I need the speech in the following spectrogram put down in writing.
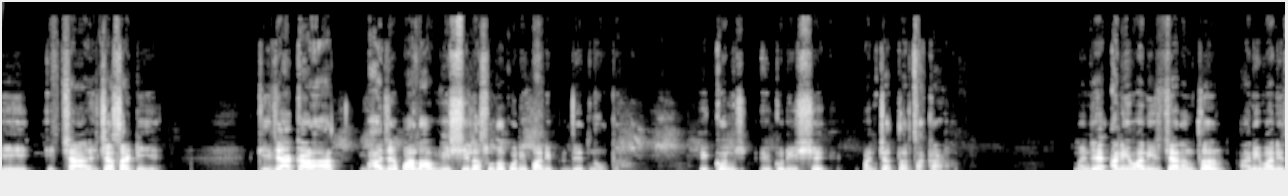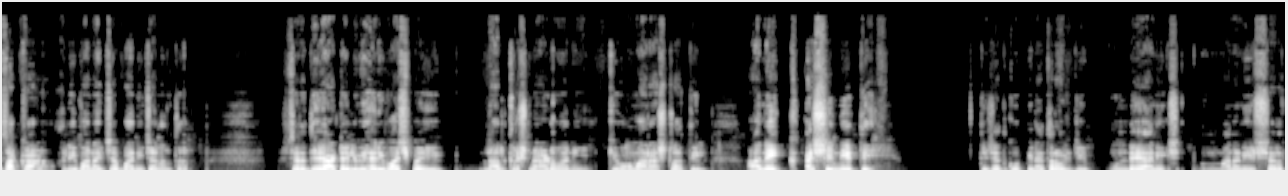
ही इच्छा ह्याच्यासाठी आहे की ज्या काळात भाजपाला विशीला सुद्धा कोणी पाणी देत नव्हतं. एकोण एकोणीसशे पंच्याहत्तरचा काळ. म्हणजे आणीबाणीच्या नंतर आणीबाणीचा काळ आणीबाणीच्या बाणीच्या नंतर श्रद्धे अटल बिहारी वाजपेयी लालकृष्ण अडवाणी किंवा महाराष्ट्रातील अनेक असे नेते त्याच्यात गोपीनाथरावजी मुंडे आणि माननीय शरद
